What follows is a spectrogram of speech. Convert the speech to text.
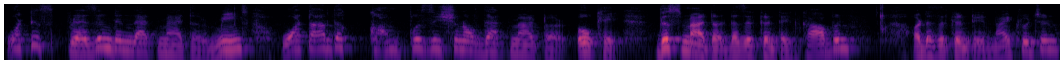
what is present in that matter means what are the composition of that matter. Okay, this matter, does it contain carbon or does it contain nitrogen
